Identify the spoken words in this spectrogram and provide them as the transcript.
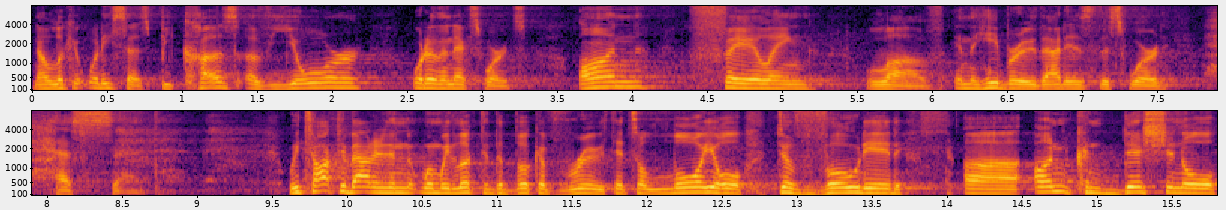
Now look at what he says. Because of your, what are the next words? Unfailing love. In the Hebrew, that is this word, hesed. We talked about it the, when we looked at the book of Ruth. It's a loyal, devoted, uh, unconditional,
